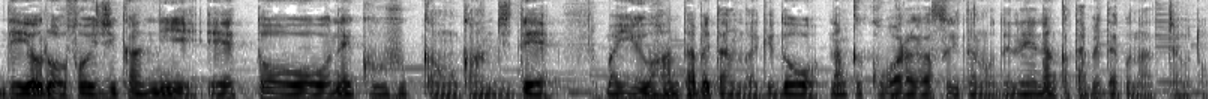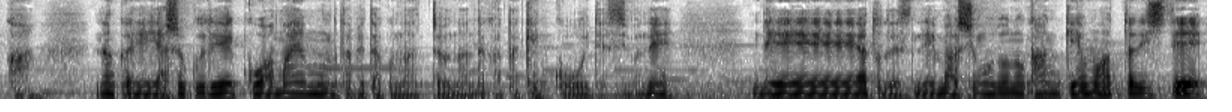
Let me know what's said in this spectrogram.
で、夜遅い時間に、えー、っとね、空腹感を感じて、まあ、夕飯食べたんだけど、なんか小腹が空いたのでね、なんか食べたくなっちゃうとか、なんかね、夜食でこう甘いもの食べたくなっちゃうなんて方結構多いですよね。で、あとですね、まあ仕事の関係もあったりして、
